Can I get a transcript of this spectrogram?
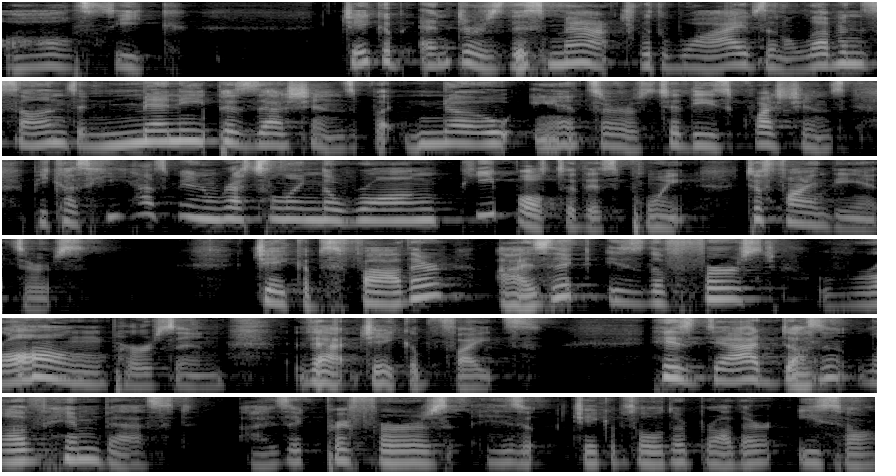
all seek. Jacob enters this match with wives and 11 sons and many possessions, but no answers to these questions because he has been wrestling the wrong people to this point to find the answers. Jacob's father, Isaac, is the first wrong person that Jacob fights. His dad doesn't love him best. Isaac prefers his Jacob's older brother, Esau.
